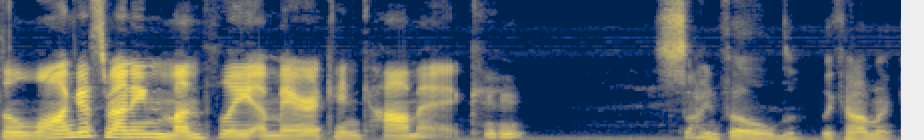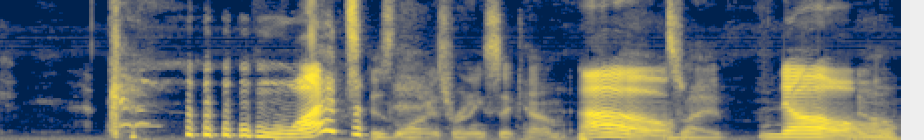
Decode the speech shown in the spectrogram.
The longest running monthly American comic. hmm Seinfeld, the comic, what? is the longest running sitcom. Oh That's why no, No.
